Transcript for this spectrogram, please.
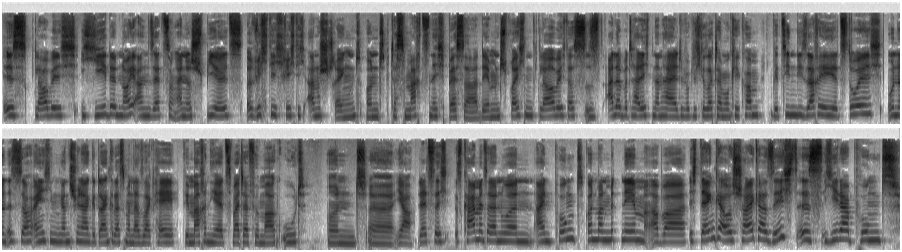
ist, glaube ich, jede Neuansetzung eines Spiels richtig, richtig anstrengend und das macht's nicht besser. Dementsprechend glaube ich, dass alle Beteiligten dann halt wirklich gesagt haben, okay, komm, wir ziehen die Sache jetzt durch und dann ist es auch eigentlich ein ganz schöner Gedanke, dass man da sagt, hey, wir machen hier jetzt weiter für Mark Uth und äh, ja, letztlich, es kam jetzt ja nur ein, ein Punkt, konnte man mitnehmen, aber ich denke, aus Schalker Sicht ist jeder Punkt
